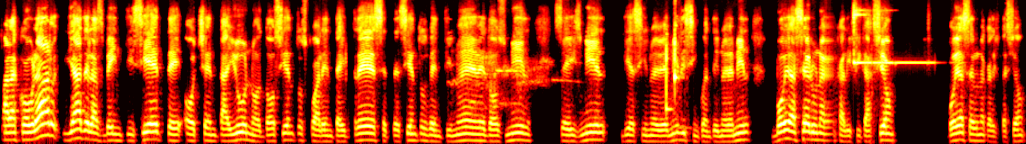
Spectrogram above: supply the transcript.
Para cobrar ya de las 27, 81, 243, 729, 2000, 6000, 19000 y 59000, voy a hacer una calificación. Voy a hacer una calificación,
